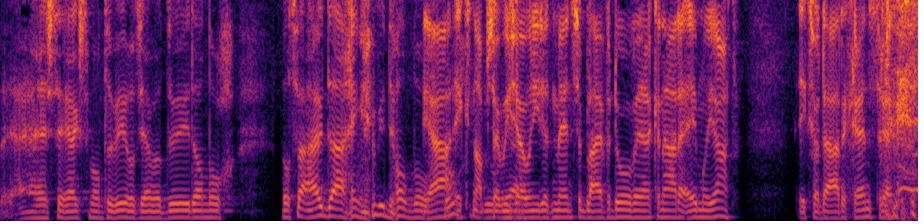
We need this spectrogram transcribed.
hij is de rijkste man ter wereld. Ja, wat doe je dan nog? Wat voor uitdaging heb je dan nog? Ja, toch? ik snap bedoel, sowieso ja. niet dat mensen blijven doorwerken naar de 1 miljard. Ik zou daar de grens trekken.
